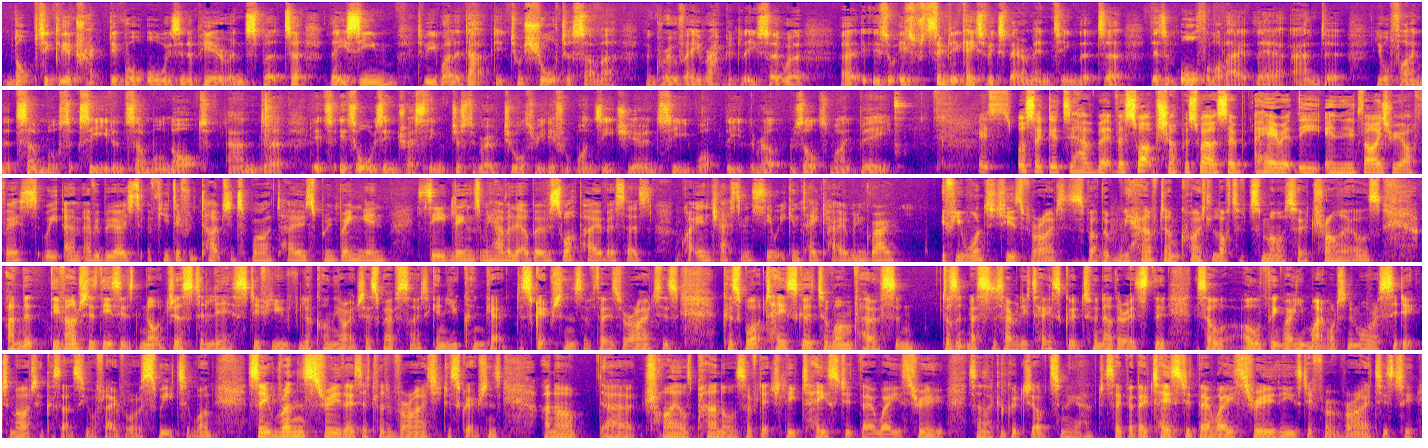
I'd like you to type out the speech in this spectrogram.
not particularly attractive or always in appearance, but uh, they seem to be well adapted to a shorter summer and grow very rapidly. So. Uh, uh, it's, it's simply a case of experimenting that uh, there's an awful lot out there and uh, you'll find that some will succeed and some will not and uh, it's it's always interesting just to grow two or three different ones each year and see what the, the re- results might be It's also good to have a bit of a swap shop as well. So here at the in the advisory office, we um, everybody grows a few different types of tomatoes. We bring in seedlings and we have a little bit of a swap over. So it's quite interesting to see what you can take home and grow. If you want to choose varieties as well, that we have done quite a lot of tomato trials, and the, the advantage of these it's not just a list. If you look on the RHS website again, you can get descriptions of those varieties because what tastes good to one person doesn't necessarily taste good to another. It's the this old, old thing where you might want a more acidic tomato because that's your flavour, or a sweeter one. So it runs through those little variety descriptions, and our uh, trials panels have literally tasted their way through. Sounds like a good job to me, I have to say, but they've tasted their way through these different varieties to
